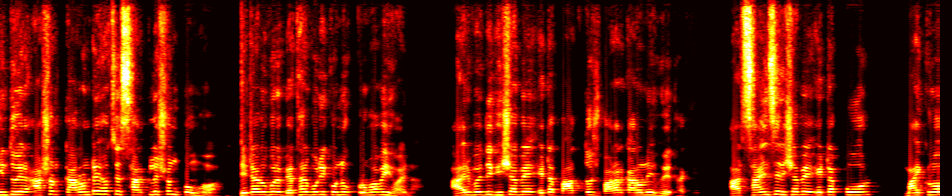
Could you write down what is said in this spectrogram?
কিন্তু এর আসল কারণটাই হচ্ছে সার্কুলেশন কম হওয়া, যেটার উপরে ব্যথার বড়ি কোনো প্রভাবই হয় না। আয়ুর্বেদিক হিসাবে এটা বাদ দোষ বাড়ার কারণেই হয়ে থাকে। আর সায়েন্সের হিসাবে এটা পোর মাইক্রো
